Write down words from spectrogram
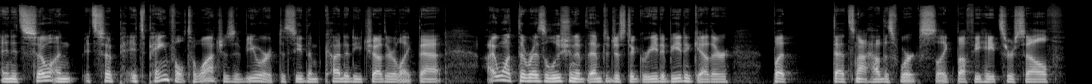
and it's so un, it's so it's painful to watch as a viewer to see them cut at each other like that. I want the resolution of them to just agree to be together, but that's not how this works. Like Buffy hates herself,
